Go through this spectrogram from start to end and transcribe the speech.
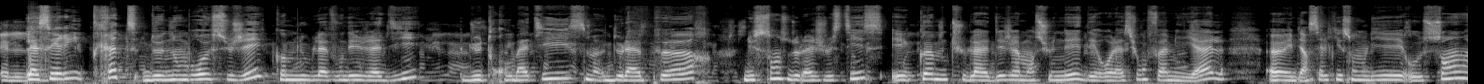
la série traite de nombreux sujets, comme nous l'avons déjà dit, du traumatisme, de la peur, du sens de la justice et comme tu l'as déjà mentionné, des relations familiales, euh, et eh bien celles qui sont liées au sang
